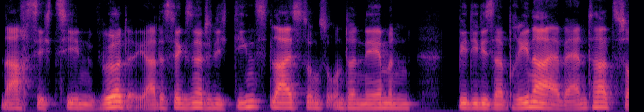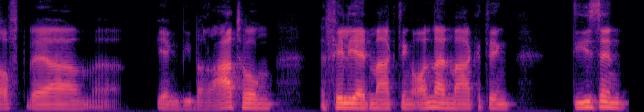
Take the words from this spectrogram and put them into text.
nach sich ziehen würde, ja, deswegen sind natürlich Dienstleistungsunternehmen, wie die die Sabrina erwähnt hat, Software, äh, irgendwie Beratung, Affiliate Marketing, Online Marketing, die sind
